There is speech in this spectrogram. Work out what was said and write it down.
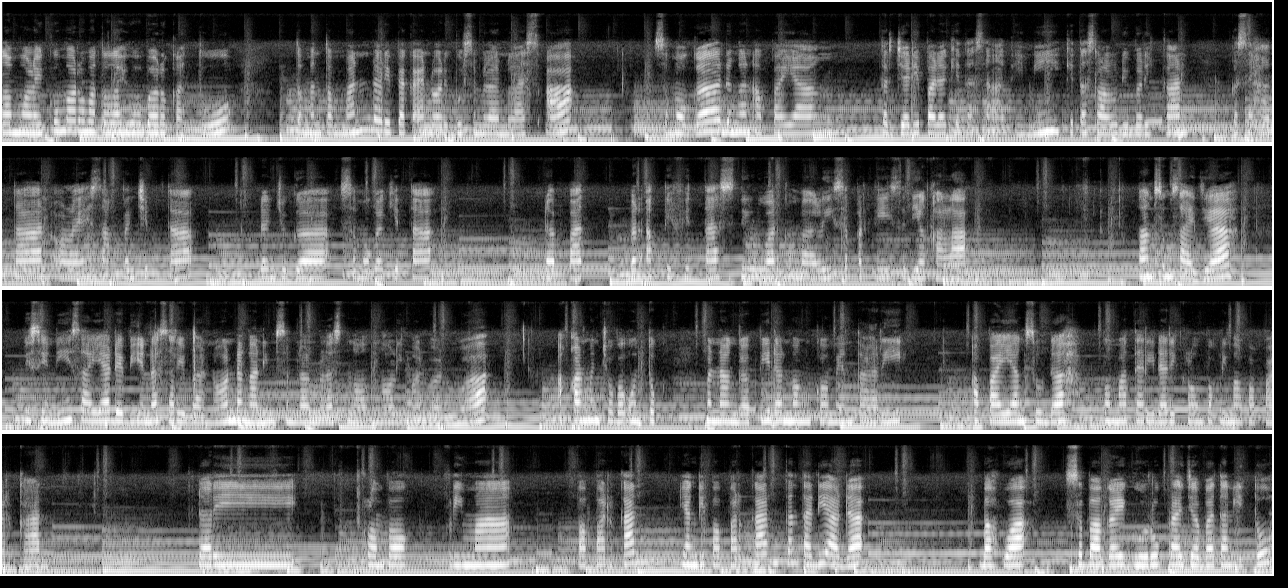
Assalamualaikum warahmatullahi wabarakatuh. Teman-teman dari PKN 2019A Semoga dengan apa yang terjadi pada kita saat ini Kita selalu diberikan kesehatan oleh Sang Pencipta Dan juga semoga kita dapat beraktivitas di luar kembali seperti sedia kala. Langsung saja, di sini saya Debi Indah Saribanon dengan NIM 1900522 akan mencoba untuk menanggapi dan mengkomentari apa yang sudah pemateri dari kelompok 5 paparkan. Dari kelompok 5 paparkan yang dipaparkan kan tadi ada bahwa sebagai guru prajabatan itu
